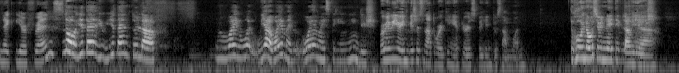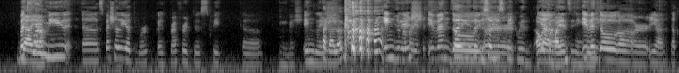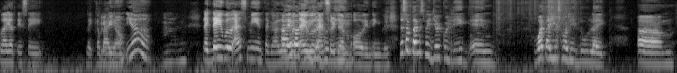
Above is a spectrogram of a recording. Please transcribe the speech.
Like your friends? No, you tend you, you tend to laugh. Why why yeah, why am I why am I speaking English? Or maybe your English is not working if you're speaking to someone. Who knows your native language? Yeah. But Yeah, for yeah. me, uh, especially at work, I prefer to speak uh, English. English. Tagalog. English, even though. so though you do- so you speak with our yeah, kabayans in English. even though uh, our yeah the client is a like Filipino? kabayan yeah Mm. like they will ask me in Tagalog I but thought I will your answer them all in English no, sometimes with your colleague and what I usually do like um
